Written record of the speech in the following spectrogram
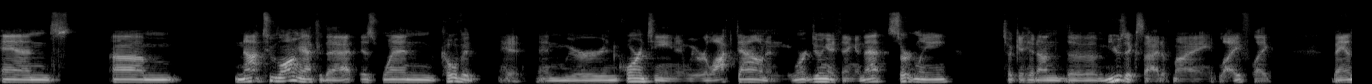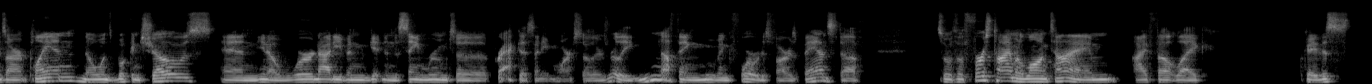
And um, not too long after that is when COVID hit, and we were in quarantine, and we were locked down, and we weren't doing anything, and that certainly took a hit on the music side of my life like bands aren't playing no one's booking shows and you know we're not even getting in the same room to practice anymore. So there's really nothing moving forward as far as band stuff. So for the first time in a long time i felt like okay this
